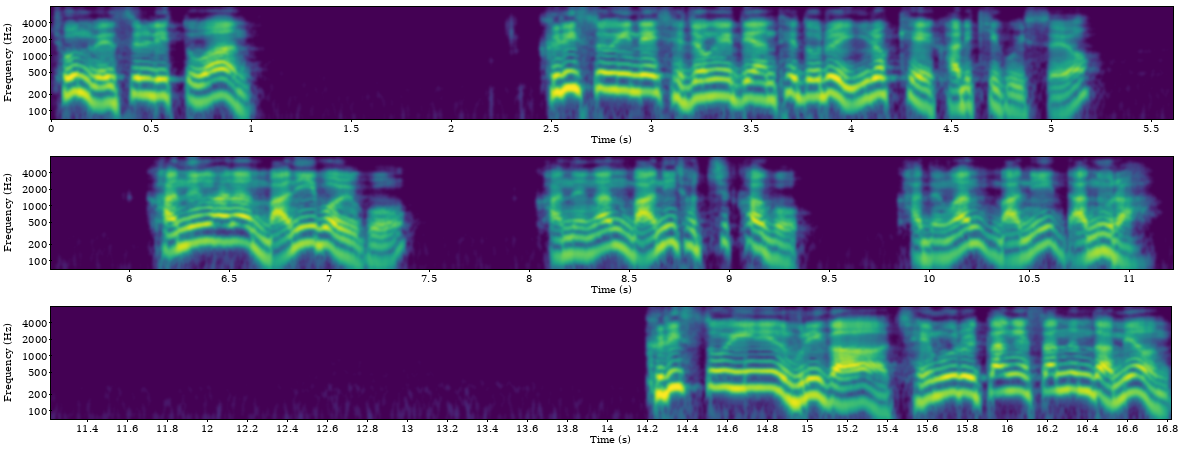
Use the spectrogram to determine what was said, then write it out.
존 웨슬리 또한 그리스도인의 재정에 대한 태도를 이렇게 가리키고 있어요. 가능한 한 많이 벌고, 가능한 많이 저축하고, 가능한 많이 나누라. 그리스도인인 우리가 재물을 땅에 쌓는다면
